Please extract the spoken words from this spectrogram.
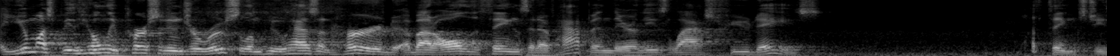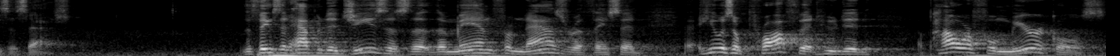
You must be the only person in Jerusalem who hasn't heard about all the things that have happened there these last few days. What things? Jesus asked. The things that happened to Jesus, the, the man from Nazareth, they said. He was a prophet who did powerful miracles.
